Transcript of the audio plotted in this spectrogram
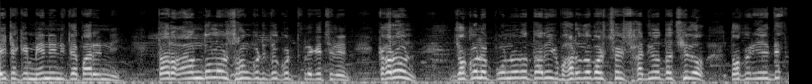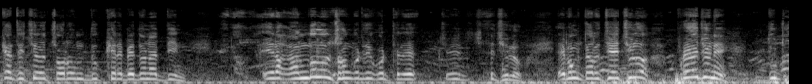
এইটাকে মেনে নিতে পারেননি। তারা আন্দোলন সংগঠিত করতে লেগেছিলেন। কারণ, যখন পনেরো তারিখ ভারতবর্ষের স্বাধীনতা ছিল, তখন এদের কাছে ছিল চরম দুঃখের বেদনার দিন। এরা আন্দোলন সংগঠিত করতে চেয়েছিল এবং তারা চেয়েছিল প্রয়োজনে দুটো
